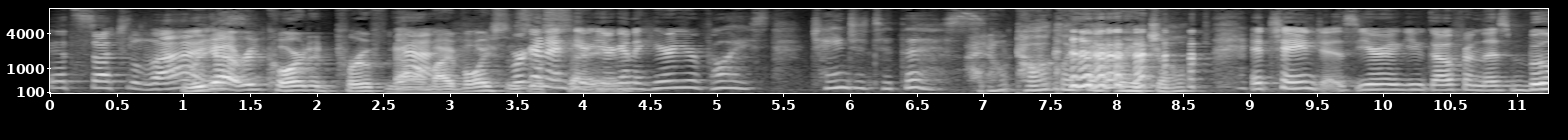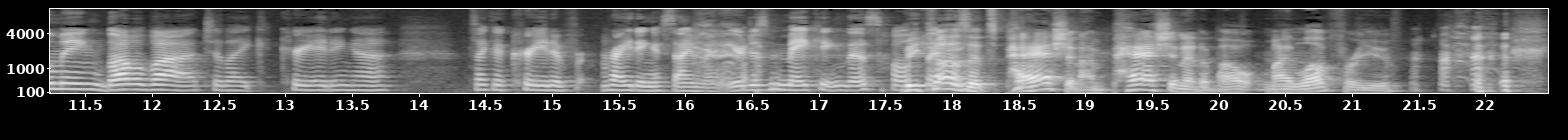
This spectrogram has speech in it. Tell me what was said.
It's such lies. We got recorded proof now. Yeah. My voice is. We're gonna hear. You're gonna hear your voice change into this. I don't talk like that, Rachel. it changes. You you go from this booming blah blah blah to like creating a it's like a creative writing assignment. You're just making this whole because thing. it's passion. I'm passionate about my mm. love for you.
